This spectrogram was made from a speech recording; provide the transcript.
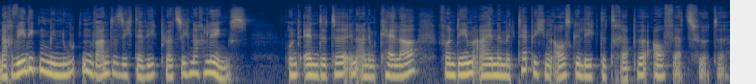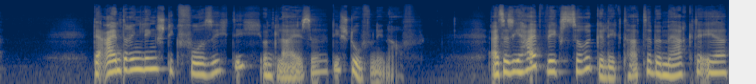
Nach wenigen Minuten wandte sich der Weg plötzlich nach links, und endete in einem Keller, von dem eine mit Teppichen ausgelegte Treppe aufwärts führte. Der Eindringling stieg vorsichtig und leise die Stufen hinauf. Als er sie halbwegs zurückgelegt hatte, bemerkte er,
